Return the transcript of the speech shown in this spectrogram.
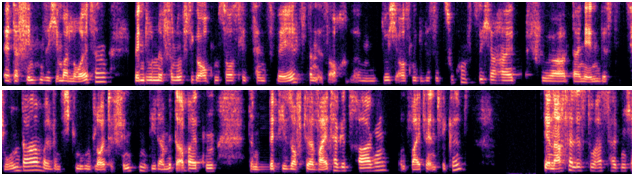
da finden sich immer Leute. Wenn du eine vernünftige Open Source Lizenz wählst, dann ist auch ähm, durchaus eine gewisse Zukunftssicherheit für deine Investition da, weil wenn sich genügend Leute finden, die da mitarbeiten, dann wird die Software weitergetragen und weiterentwickelt. Der Nachteil ist, du hast halt nicht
